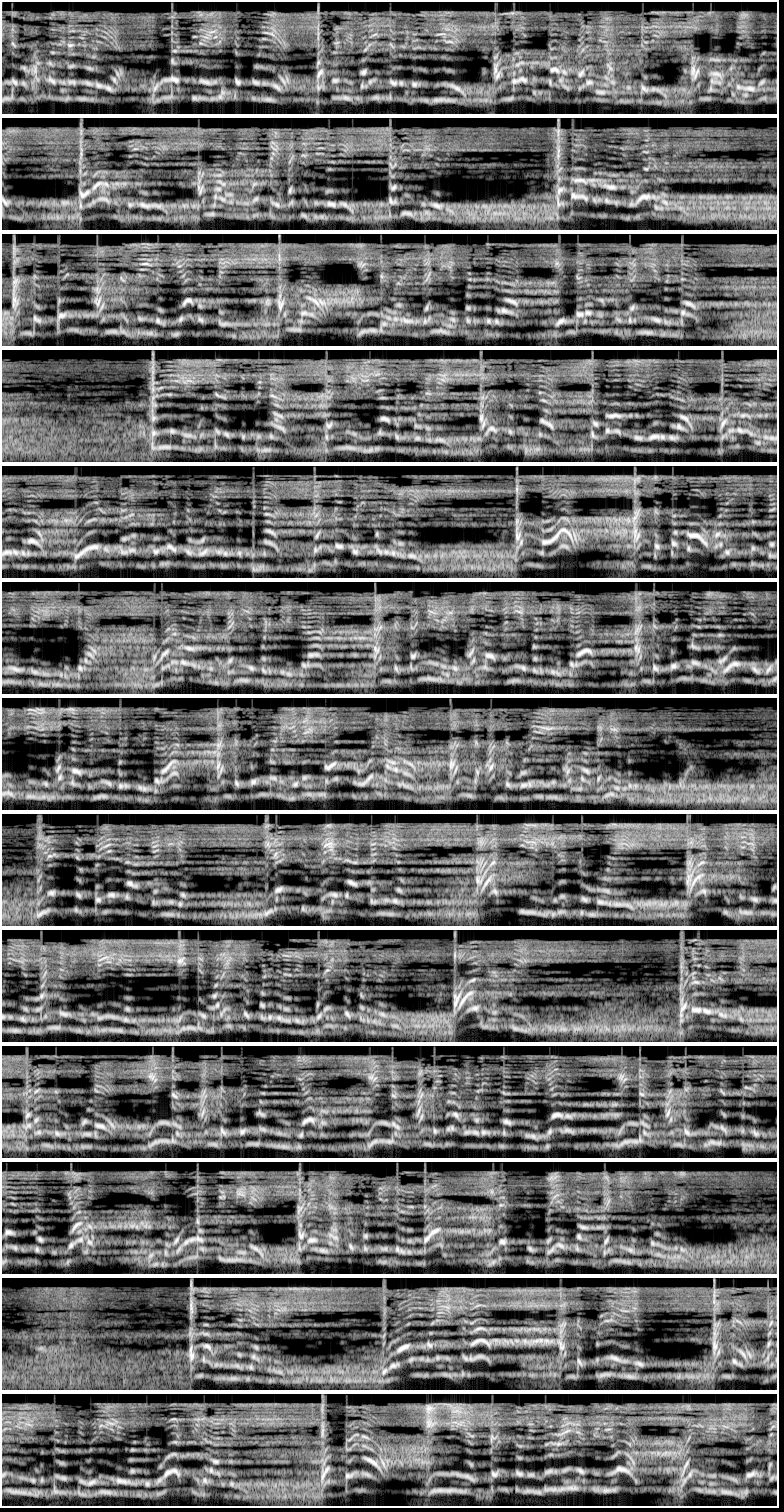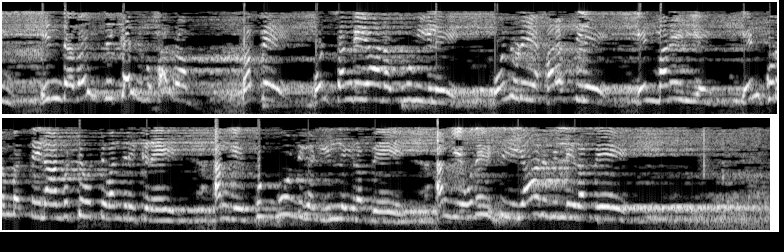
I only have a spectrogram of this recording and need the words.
இந்த முகமது நபியுடைய உம்மத்திலே இருக்கக்கூடிய வசதி படைத்தவர்கள் மீது அல்லாவுக்காக கடமையாகிவிட்டது. அல்லாஹுடைய வீட்டை தவாவு செய்வது அல்லாஹுடைய வீட்டை ஹஜ் செய்வது சகி செய்வது சபாபர்வாவில் ஓடுவது. அந்த பெண் அன்று செய்த தியாகத்தை அல்லாஹ் இன்று வரை கண்ணியப்படுத்துகிறான். எந்த அளவுக்கு கண்ணியம் என்றால் பிள்ளையை விட்டதற்கு பின்னால் தண்ணீர் இல்லாமல் போனது அதற்கு பின்னால் சபாவிலே ஏறுகிறார் மர்வாவிலே ஏறுகிறார். ஏழு தரம் தொங்கோட்டம் ஓடியதற்கு பின்னால் தந்தம் வெளிப்படுகிறது. அல்லாஹ் அந்த சபா மலைக்கும் கண்ணியத்தை வைத்திருக்கிறான். மர்வாவையும் கண்ணியப்படுத்தியிருக்கிறான். அந்த தண்ணீரையும் அல்லாஹ் கண்ணியப்படுத்தியிருக்கிறான். அந்த பெண்மணி ஓடிய எண்ணிக்கையும் அல்லாஹ் கண்ணியப்படுத்தியிருக்கிறான். அந்த பெண்மணி எதை பார்த்து ஓடினாலோ அந்த அந்த முறையையும் அல்லாஹ் கண்ணியப்படுத்தி வைத்திருக்கிறான் இதற்கு பெயர் தான் கண்ணியம். இதற்கு பெயர் தான் கண்ணியம். ஆட்சியில் இருக்கும் போதே ஆட்சி செய்யக்கூடிய மன்னரின் செய்திகள் இன்று மறைக்கப்படுகிறது புதைக்கப்படுகிறது. ஆயிரத்தி கடந்தும் கூட இன்றும் அந்த பெண்மணியின் தியாகம் இன்றும் அந்த இப்ராஹிம் அலையாத்துடைய தியாகம் இன்றும் அந்த சின்ன பிள்ளை இஸ்மாயில் தியாகம் இந்த உம்மத்தின் மீது கடமையாக்கப்பட்டிருக்கிறது என்றால் இதற்கு பெயர் தான் கண்ணியம் சோதரிகளே அல்லாஹர்களே இப்ராஹிம் அலை இஸ்லாம் அந்த பிள்ளையையும் அந்த மனைவியையும் விட்டுவிட்டு வெளியிலே வந்து துவா செய்கிறார்கள். சங்கையான பூமியிலே உன்னுடைய கரத்திலே என் மனைவியை என் குடும்பத்தை நான் விட்டு விட்டு வந்திருக்கிறேன். அங்கே புட்பூண்டுகள் இல்லை ரப்பே. அங்கே உதவி செய்ய யாரும் இல்லை ரப்பே.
